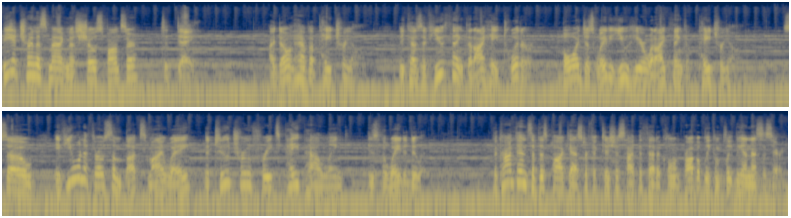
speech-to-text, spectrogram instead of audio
Be a Trentus Magnus show sponsor today. I don't have a Patreon, because if you think that I hate Twitter, boy, just wait till you hear what I think of Patreon. So, if you want to throw some bucks my way, the Two True Freaks PayPal link is the way to do it. The contents of this podcast are fictitious, hypothetical, and probably completely unnecessary.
